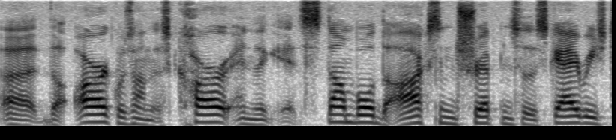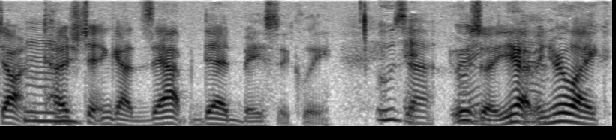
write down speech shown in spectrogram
uh, the ark was on this cart and the, it stumbled, the oxen tripped, and so this guy reached out and touched it and got zapped dead, basically. Uzzah. And- Uzzah, right? yeah. And you're like,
